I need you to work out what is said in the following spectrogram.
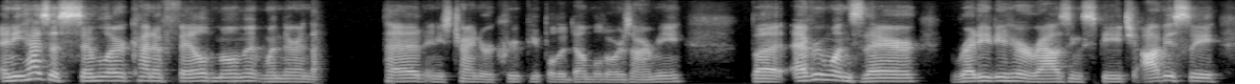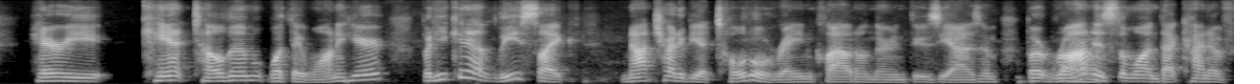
And he has a similar kind of failed moment when they're in the head and he's trying to recruit people to Dumbledore's army. But everyone's there, ready to hear a rousing speech. Obviously, Harry can't tell them what they want to hear, but he can at least like not try to be a total rain cloud on their enthusiasm. But Ron wow. is the one that kind of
